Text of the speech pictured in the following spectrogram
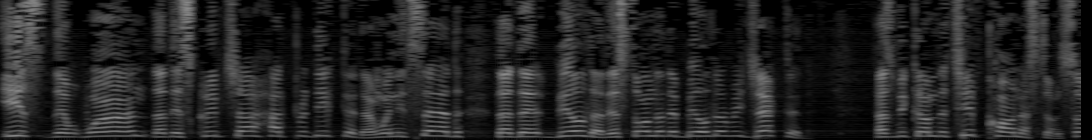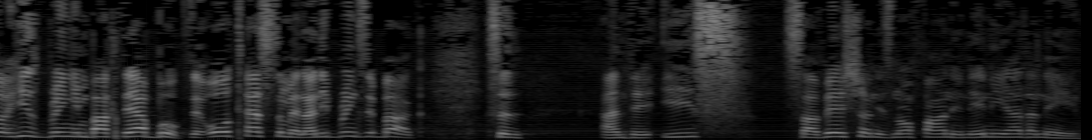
is the one that the scripture had predicted. And when it said that the builder, the stone that the builder rejected, has become the chief cornerstone. So he's bringing back their book, the Old Testament, and he brings it back. So, and there is salvation is not found in any other name,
